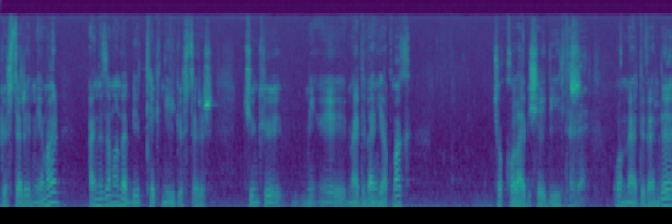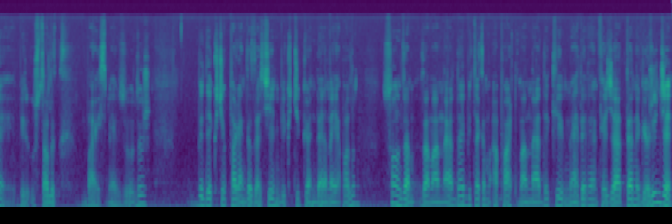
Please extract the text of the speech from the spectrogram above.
gösterir mimar, aynı zamanda bir tekniği gösterir. Çünkü e, merdiven yapmak çok kolay bir şey değildir Evet. O merdivende bir ustalık bahis mevzudur. Bir de küçük parantez açayım, bir küçük gönderme yapalım. Son zam- zamanlarda bir takım apartmanlardaki merdiven fecaatlarını görünce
